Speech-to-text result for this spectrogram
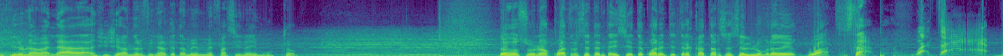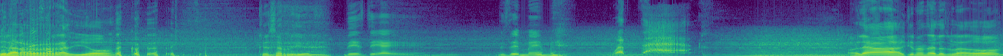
Y tiene una balada allí llegando al final que también me fascina y mucho. 221-477-4314 es el número de WhatsApp WhatsApp. de la radio. ¿Qué se ríe? De ese, eh, de ese meme. WhatsApp. Hola, ¿quién anda del otro lado?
